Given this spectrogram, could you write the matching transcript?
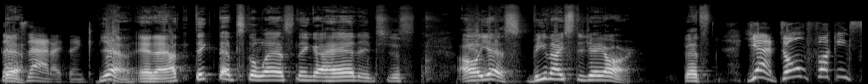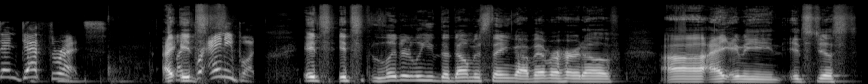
that's yeah. that. I think. Yeah, and I think that's the last thing I had. It's just Oh yes, be nice to Jr. That's yeah. Don't fucking send death threats. I, like for anybody. It's it's literally the dumbest thing I've ever heard of. Uh, I, I mean, it's just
